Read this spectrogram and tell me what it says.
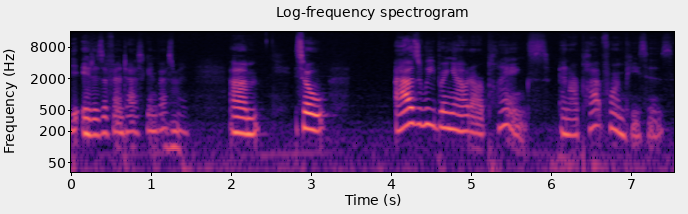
go. It is a fantastic investment. Um, so, as we bring out our planks and our platform pieces,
